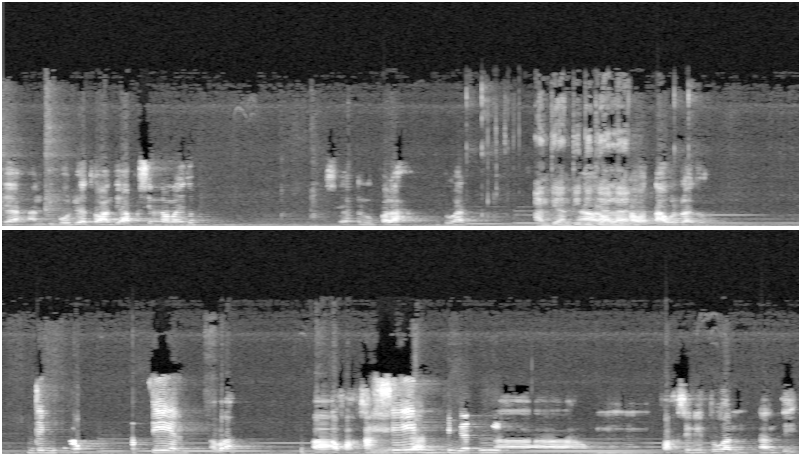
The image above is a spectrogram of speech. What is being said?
Ya antibody atau anti apa sih namanya itu? Saya lupa lah gitu kan anti anti nah, di jalan. Tahu tahu lah tuh. Anti vaksin. apa? Ah vaksin, Vaksin, kan? antibiotik. Nah, hmm, vaksin itu kan nanti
